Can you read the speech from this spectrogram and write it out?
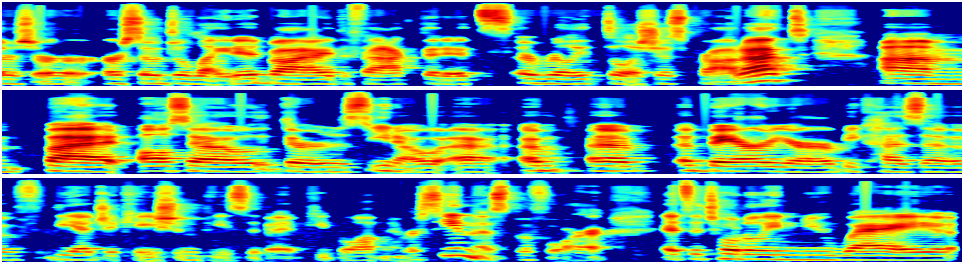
are, are so delighted by the fact that it's a really delicious product um, but also there's you know a, a, a, barrier because of the education piece of it people have never seen this before it's a totally new way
